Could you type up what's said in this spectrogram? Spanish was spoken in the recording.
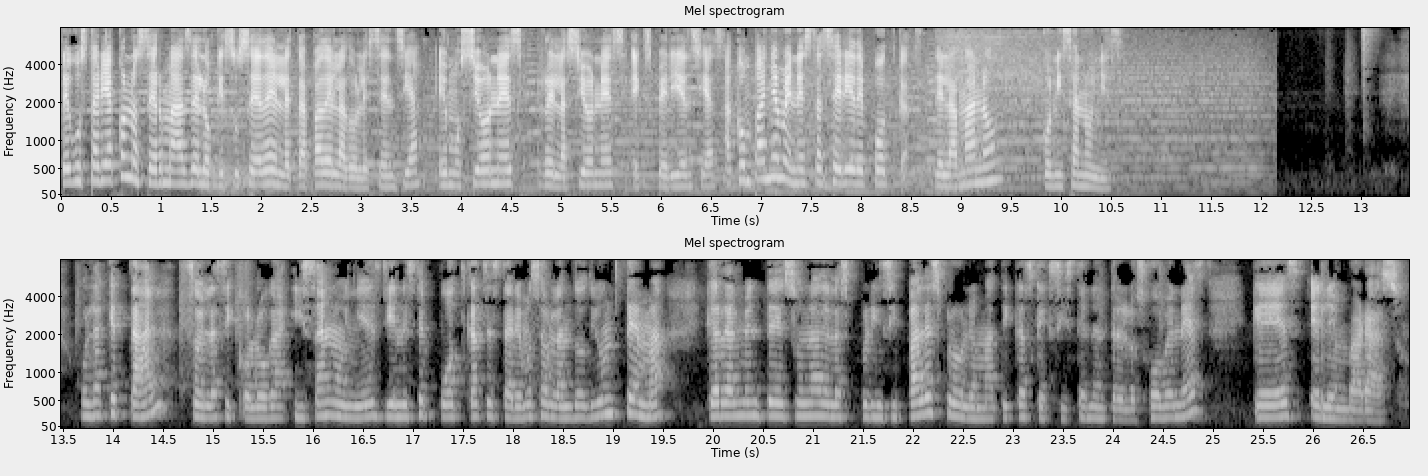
¿Te gustaría conocer más de lo que sucede en la etapa de la adolescencia? Emociones, relaciones, experiencias. Acompáñame en esta serie de podcast de la mano con Isa Núñez. Hola, ¿qué tal? Soy la psicóloga Isa Núñez y en este podcast estaremos hablando de un tema que realmente es una de las principales problemáticas que existen entre los jóvenes, que es el embarazo.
